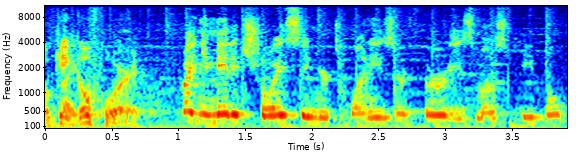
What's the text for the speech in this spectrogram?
Okay right. go for it. Right you made a choice in your 20s or 30s most people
